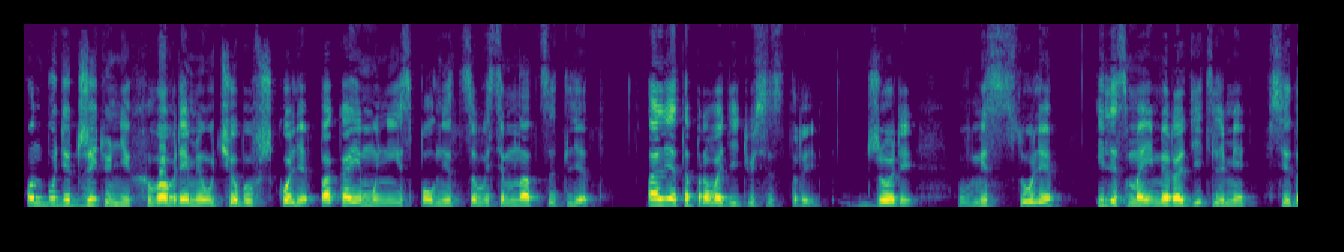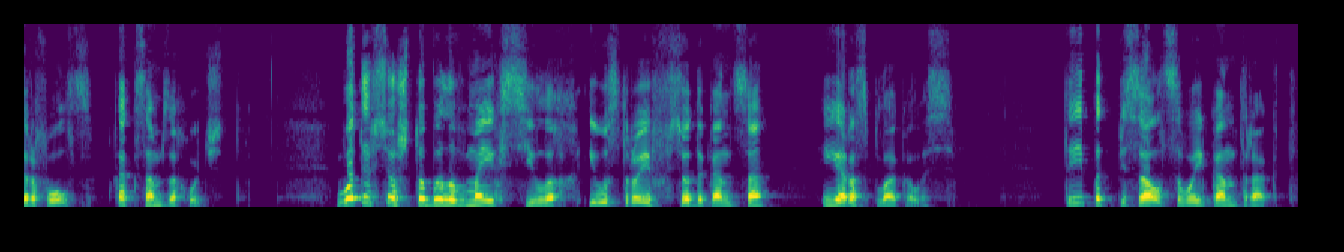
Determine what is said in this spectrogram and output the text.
Он будет жить у них во время учебы в школе, пока ему не исполнится 18 лет, а лето проводить у сестры, Джори, в Миссуле или с моими родителями в Сидер Фоллс, как сам захочет. Вот и все, что было в моих силах, и устроив все до конца, я расплакалась. Ты подписал свой контракт.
